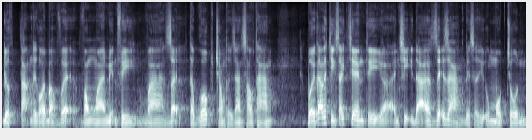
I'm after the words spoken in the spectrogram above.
được tặng cái gói bảo vệ vòng ngoài miễn phí và dạy tập góp trong thời gian 6 tháng. Với các cái chính sách trên thì à, anh chị đã dễ dàng để sở hữu một chốn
